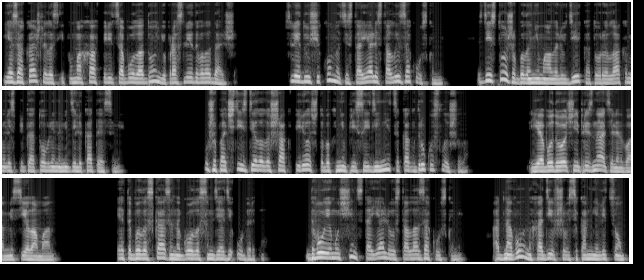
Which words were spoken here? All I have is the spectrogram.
Я закашлялась и, помахав перед собой ладонью, проследовала дальше. В следующей комнате стояли столы с закусками. Здесь тоже было немало людей, которые лакомились приготовленными деликатесами. Уже почти сделала шаг вперед, чтобы к ним присоединиться, как вдруг услышала. «Я буду очень признателен вам, месье Ламан». Это было сказано голосом дяди Уберта. Двое мужчин стояли у стола с закусками. Одного, находившегося ко мне лицом,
